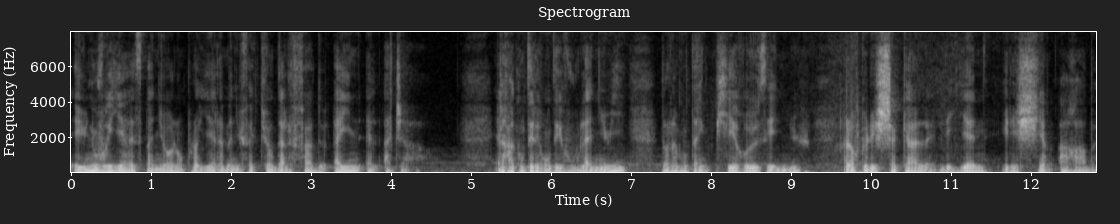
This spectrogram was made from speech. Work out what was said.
et une ouvrière espagnole employée à la manufacture d'Alpha de Aïn el Hadjar. Elle racontait les rendez-vous la nuit dans la montagne pierreuse et nue, alors que les chacals, les hyènes et les chiens arabes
